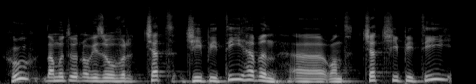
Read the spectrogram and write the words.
Goed, dan moeten we het nog eens over ChatGPT hebben. Eh, want ChatGPT,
